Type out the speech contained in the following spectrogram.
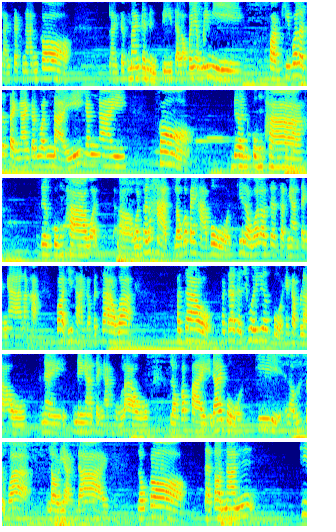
หลังจากนั้นก็หลังจากมั่นกันหนึ่งปี แต่เราก็ยังไม่มีความคิดว่าเราจะแต่งงานกันวันไหนยังไงก็เดือนกุมภาเดือนกุมภาวัน วันพฤหัสเราก็ไปหาโบสถ์ที่เราว่าเราจะจัดงานแต่งงานนะคะก็อธิษฐานกับพระเจ้าว่าพระเจ้าพระเจ้าจะช่วยเลือกโบสถ์ให้กับเราในในงานแต่งงานของเรา เราก็ไปได้โบสถ์ที่เรารู้สึกว่าเราอยากได้ แล้วก็แต่ตอนนั้นที่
